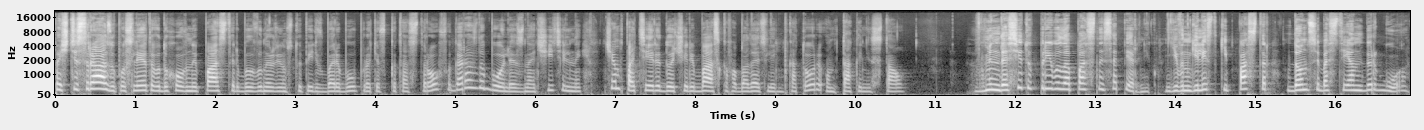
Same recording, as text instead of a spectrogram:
Почти сразу после этого духовный пастырь был вынужден вступить в борьбу против катастрофы, гораздо более значительной, чем потеря дочери Басков, обладателем которой он так и не стал. В Мендоситу прибыл опасный соперник, евангелистский пастор Дон Себастьян Бергуа.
